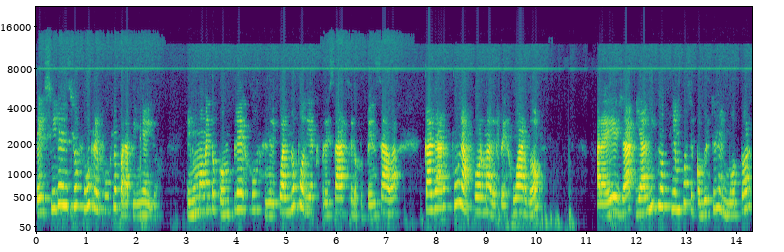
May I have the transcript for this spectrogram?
el silencio fue un refugio para Piñeiro, en un momento complejo en el cual no podía expresarse lo que pensaba, callar fue una forma de resguardo para ella y al mismo tiempo se convirtió en el motor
